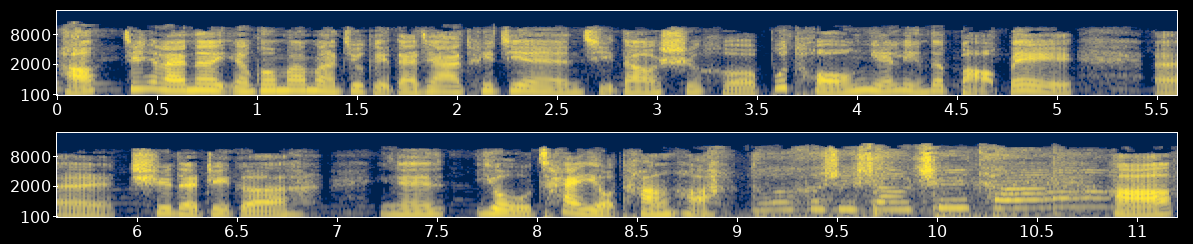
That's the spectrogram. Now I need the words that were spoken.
好，接下来呢，阳光妈妈就给大家推荐几道适合不同年龄的宝贝，呃，吃的这个应该有菜有汤哈。多喝水，少吃糖好，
